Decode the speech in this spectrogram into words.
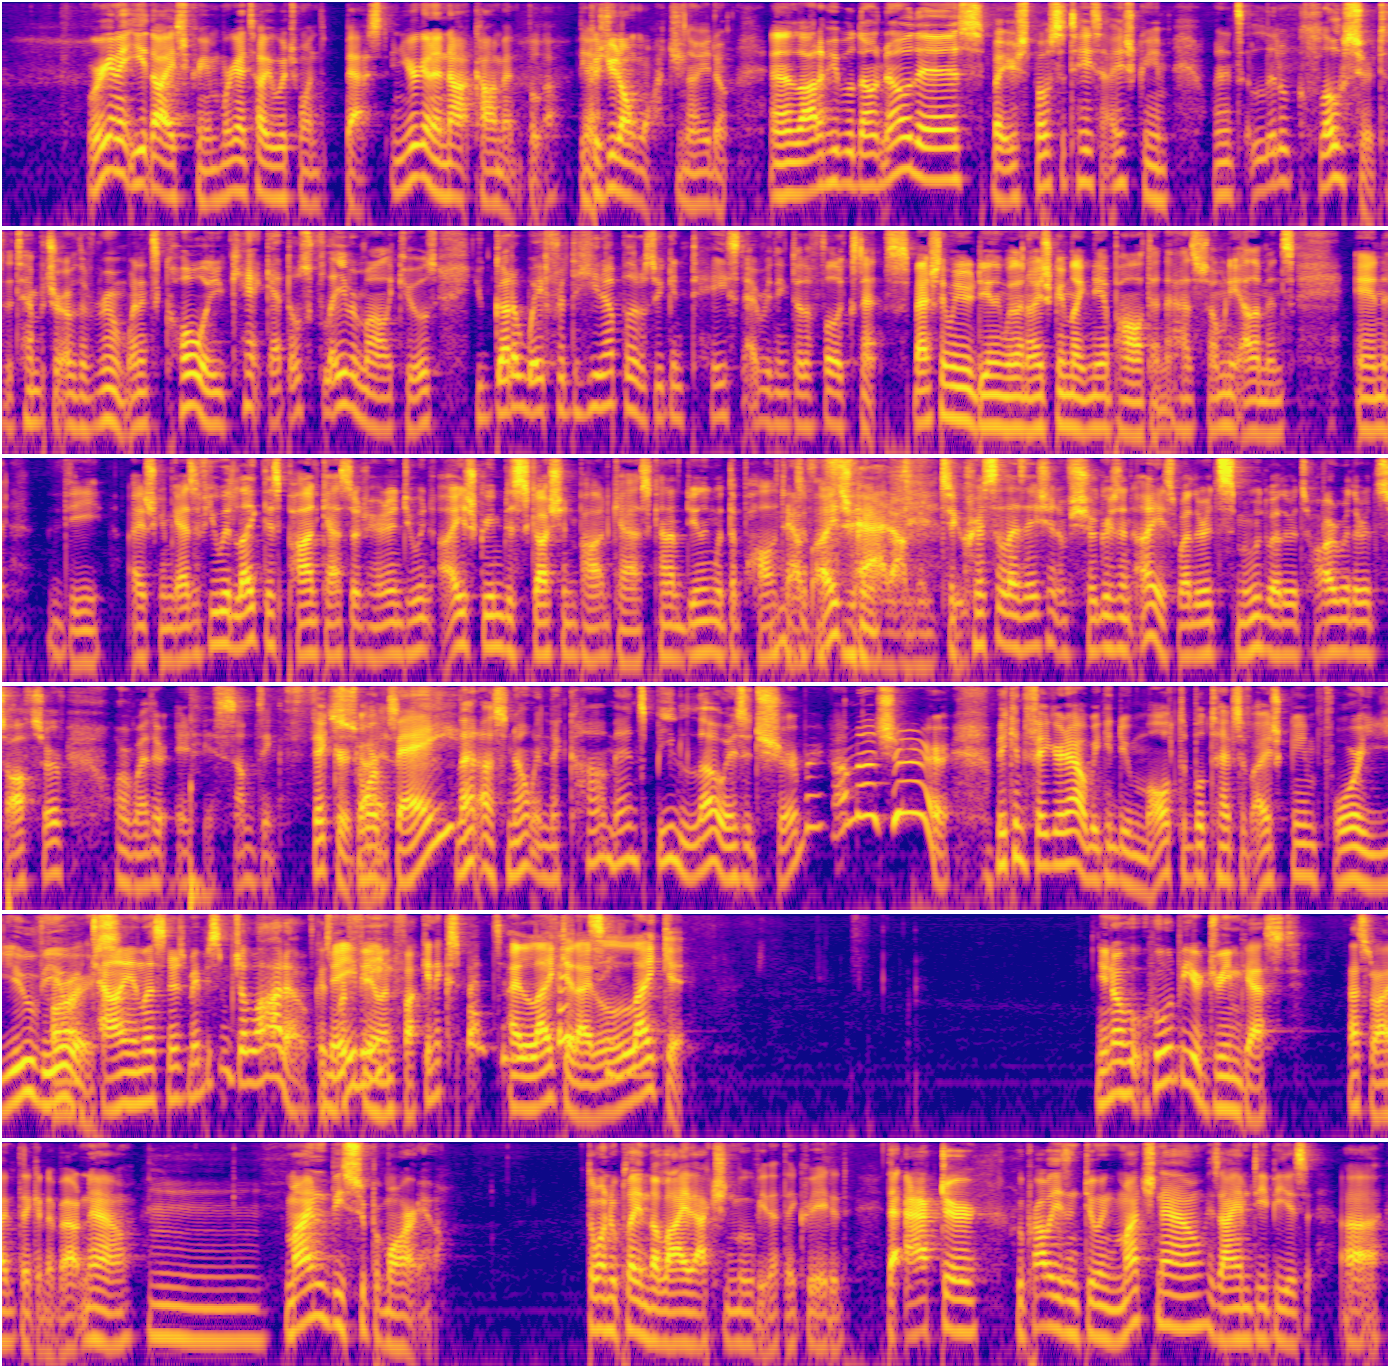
We're gonna eat the ice cream. We're gonna tell you which one's best, and you're gonna not comment below because Yeah. you don't watch. No, you don't. And a lot of people don't know this, but you're supposed to taste ice cream when it's a little closer to the temperature of the room. When it's cold, you can't get those flavor molecules. You gotta wait for it to heat up a little so you can taste everything to the full extent, especially when you're dealing with an ice cream like Neapolitan that has so many elements in the ice cream. Guys, if you would like this podcast to turn into an ice cream discussion podcast, kind of dealing with the politics Now of ice cream, that I'm into. the crystallization of sugars in ice, whether it's smooth, whether it's hard, whether it's soft serve, or whether it is something thicker, guys. Sorbet? Let us know in the comments below. Is it sherbet? I'm not sure. We can figure it out. We can do multiple types of ice cream for you For viewers. Italian listeners, maybe some gelato because we're feeling fucking expensive. I like it. I like it. You know who, who would be your dream guest? That's what I'm thinking about now. Hmm. Mine would be Super Mario, the one who played in the live action movie that they created. The actor who probably isn't doing much now. His IMDb is uh,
